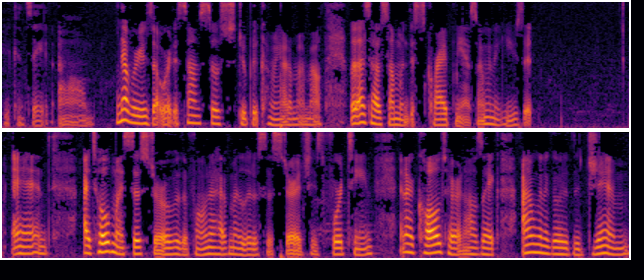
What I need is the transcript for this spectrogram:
you can say it. Um, never use that word. It sounds so stupid coming out of my mouth, but that's how someone described me as. So I'm going to use it. And I told my sister over the phone, I have my little sister, and she's 14, and I called her and I was like, I'm going to go to the gym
